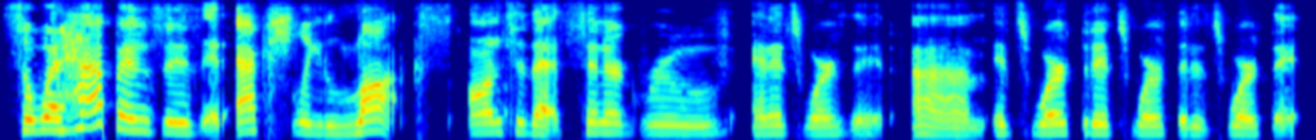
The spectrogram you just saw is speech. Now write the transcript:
So what happens is it actually locks onto that center groove and it's worth it. Um, it's worth it. It's worth it. It's worth it.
